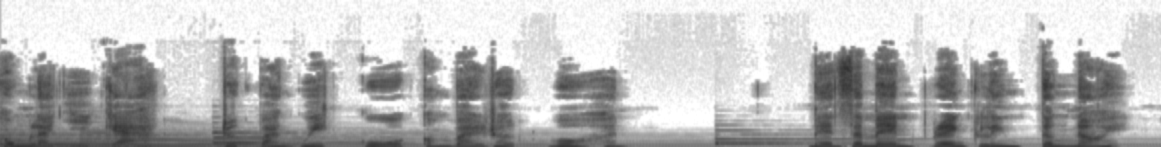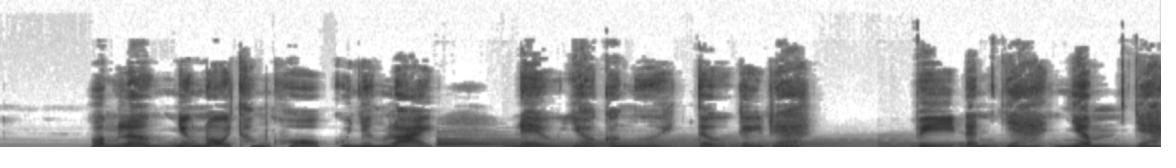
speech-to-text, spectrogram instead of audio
không là gì cả trước phán quyết của con virus vô hình. Benjamin Franklin từng nói, phần lớn những nỗi thống khổ của nhân loại đều do con người tự gây ra vì đánh giá nhầm giá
